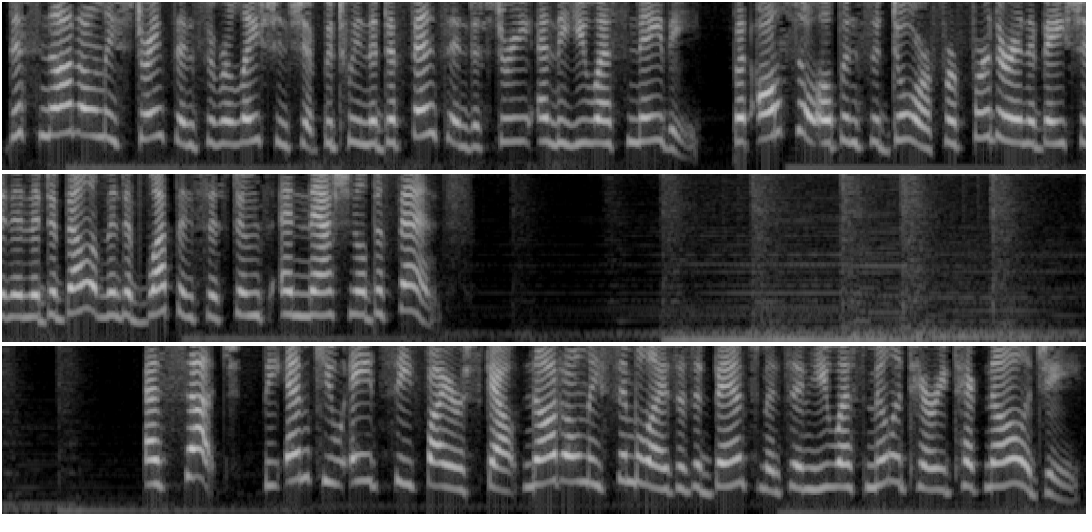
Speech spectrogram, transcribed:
This not only strengthens the relationship between the defense industry and the U.S. Navy, but also opens the door for further innovation in the development of weapon systems and national defense. As such, the MQ-8C Fire Scout not only symbolizes advancements in U.S. military technology,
